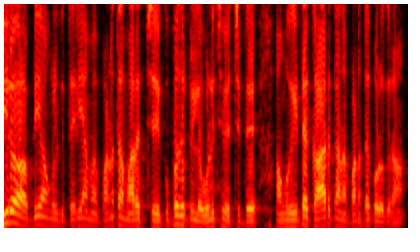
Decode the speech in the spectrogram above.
ஹீரோ அப்படியே அவங்களுக்கு தெரியாம பணத்தை மறைச்சு குப்பை தொட்டியில் ஒளிச்சு வச்சுட்டு அவங்க கிட்ட காருக்கான பணத்தை கொடுக்குறான்.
